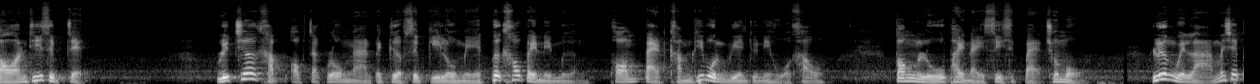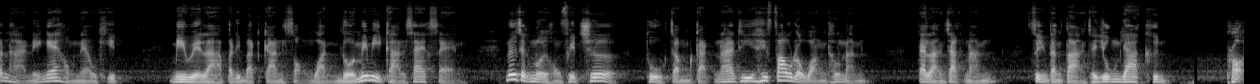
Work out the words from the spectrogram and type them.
ตอนที่ 17 ริชเชอร์ขับออกจากโรงงานไปเกือบ 10 กิโลเมตร เพื่อเข้าไปในเมือง พร้อม 8 คำที่วนเวียนอยู่ในหัวเขา ต้องรู้ภายใน 48 ชั่วโมง เรื่องเวลาไม่ใช่ปัญหาในแง่ของแนวคิด มีเวลาปฏิบัติการ 2 วัน โดยไม่มีการแทรกแซง เนื่องจากหน่วยของฟิชเชอร์ถูกจำกัดหน้าที่ให้เฝ้าระวังเท่านั้น แต่หลังจากนั้นสิ่งต่างๆ จะยุ่งยากขึ้น เพราะ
